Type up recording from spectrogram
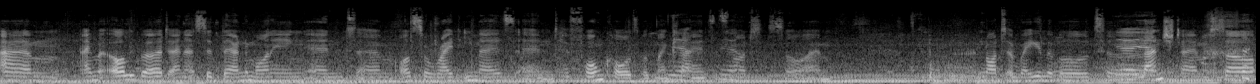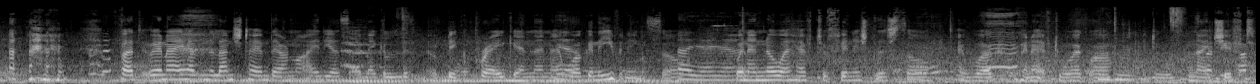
um, I'm an early bird and I sit there in the morning and um, also write emails and have phone calls with my Yeah, clients. It's yeah. not so I'm not available till Yeah, yeah. lunchtime. So, but when I have in the lunchtime, there are no ideas. I make a, li- a big break and then I Yeah. work in the evening. So Ah, yeah, when I know I have to finish this, so I work when I have to work or Mm-hmm. I do night shift.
